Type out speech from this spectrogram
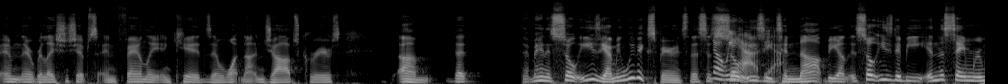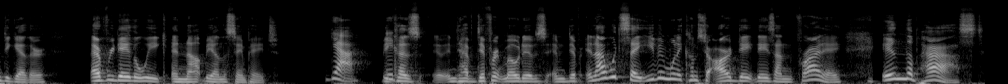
and their relationships and family and kids and whatnot and jobs, careers. Um, that that man is so easy. I mean, we've experienced this. It's No, so have, easy yeah. to not be on. It's so easy to be in the same room together every day of the week and not be on the same page yeah. it- because and have different motives and different. And I would say even when it comes to our date days on Friday, in the past,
